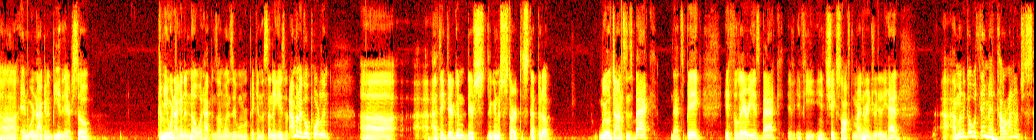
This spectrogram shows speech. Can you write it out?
uh, and we're not going to be there. So, I mean, we're not going to know what happens on Wednesday when we're picking the Sunday games. But I'm going to go Portland. Uh, I, I think they're going to they're they're going to start to step it up. Will Johnson's back. That's big. If Valeri is back, if, if he, shakes off the minor injury that he had, I, am going to go with them, man. Colorado, just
